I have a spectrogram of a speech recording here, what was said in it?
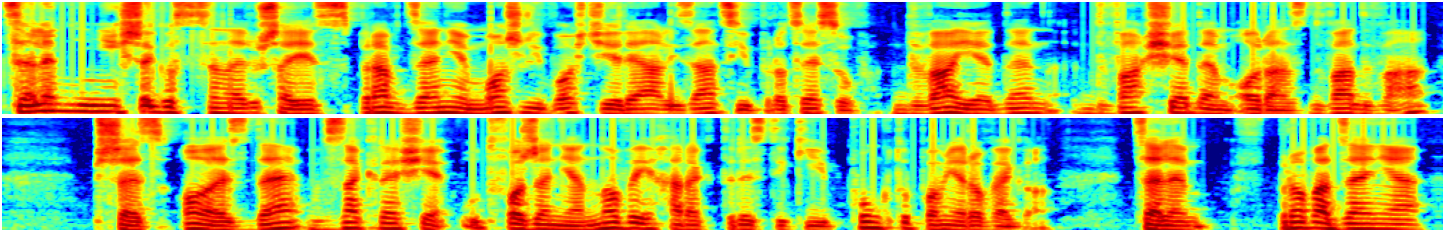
Celem niniejszego scenariusza jest sprawdzenie możliwości realizacji procesów 2.1, 2.7 oraz 2.2 przez OSD w zakresie utworzenia nowej charakterystyki punktu pomiarowego celem wprowadzenia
